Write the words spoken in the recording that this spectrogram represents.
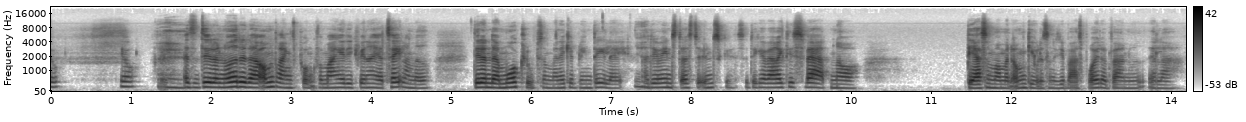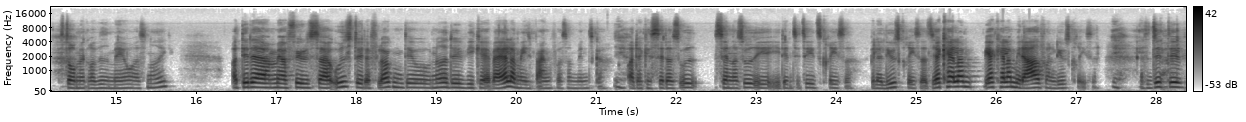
Jo. Jo. Øh. Altså det er da noget af det, der er omdrejningspunkt for mange af de kvinder, jeg taler med det er den der morklub, som man ikke kan blive en del af. Ja. Og det er jo ens største ønske. Så det kan være rigtig svært, når det er som om, at omgivelserne de bare sprøjter børn ud, eller står med gravide mave og sådan noget. Ikke? Og det der med at føle sig udstødt af flokken, det er jo noget af det, vi kan være allermest bange for som mennesker. Ja. Og der kan sætte os ud, sende os ud i identitetskriser, eller livskriser. Altså jeg, kalder, jeg kalder mit eget for en livskrise. Ja, altså det, det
